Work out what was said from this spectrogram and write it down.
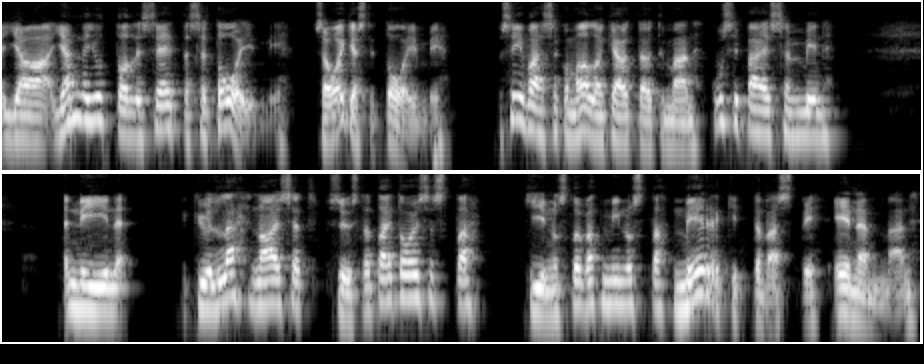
ja jännä juttu oli se, että se toimii. Se oikeasti toimii siinä vaiheessa, kun mä aloin käyttäytymään kusipäisemmin, niin kyllä naiset syystä tai toisesta kiinnostuivat minusta merkittävästi enemmän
